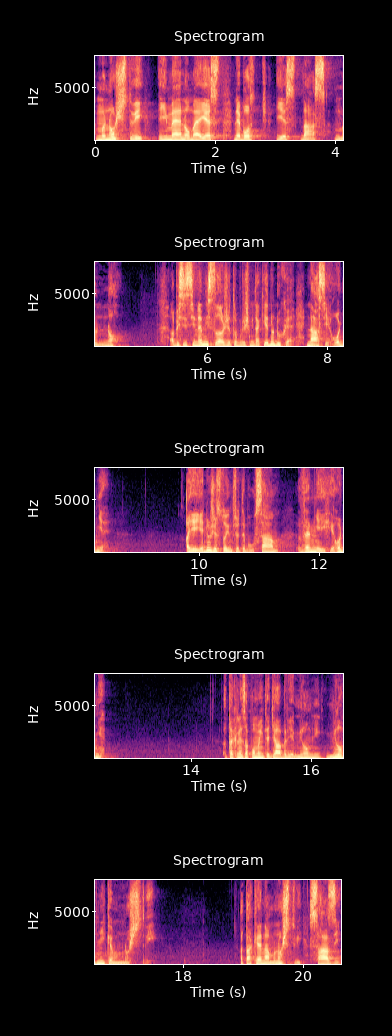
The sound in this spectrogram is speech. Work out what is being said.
Množství jméno mé jest, nebo jest nás mnoho. Aby si si nemyslel, že to budeš mít tak jednoduché. Nás je hodně. A je jedno, že stojím před tebou sám. Ve mně jich je hodně. A tak nezapomeňte, ďábel je milovníkem množství. A také na množství sází.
